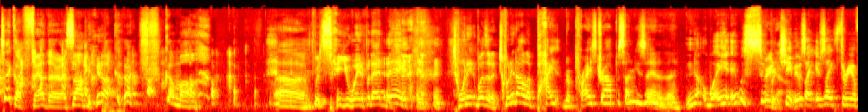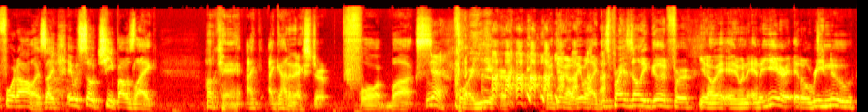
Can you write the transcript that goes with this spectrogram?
take a feather or something. You know, come on. Uh, would say you waited for that day? Twenty was it a twenty dollar price, price drop or something? You saying? No, well, it, it was super cheap. It was like it was like three or four dollars. Like it was so cheap. I was like, okay, I, I got an extra four bucks Yeah. for a year. but you know, they were like, this price is only good for you know, in, in a year it'll renew,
